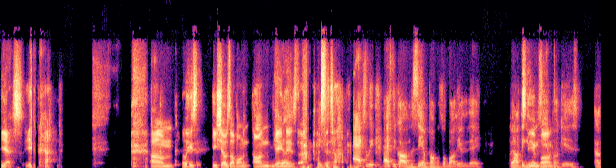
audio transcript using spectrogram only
yes. Yeah. um, at least he shows up on on game days though most the time. I actually, I actually called him the CM Punk of football the other day, but I don't think you know CM who CM Punk? Punk is. I,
